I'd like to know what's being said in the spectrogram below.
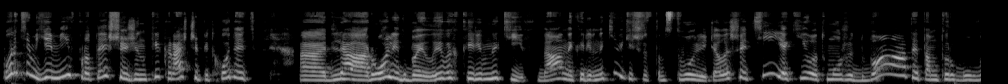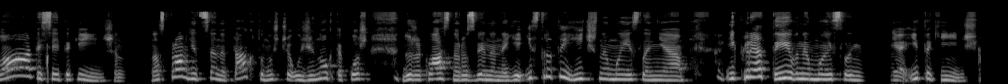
Потім є міф про те, що жінки краще підходять е, для ролі дбайливих керівників, да? не керівників, які щось там створюють, а лише ті, які от можуть дбати, там турбуватися і таке інше. Насправді це не так, тому що у жінок також дуже класно розвинене є і стратегічне мислення, і креативне мислення, і такі інші.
